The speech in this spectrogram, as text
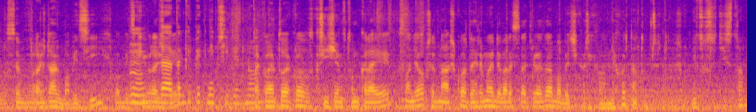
vlastně vraždách babicích, babických mm, vraždy. To je taky pěkný příběh, no. Takhle to jako s křížem v tom kraji, tak jsem dělal přednášku a tehdy moje 90 letá babička říkala, nechoď na tu přednášku, něco se ti stane,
